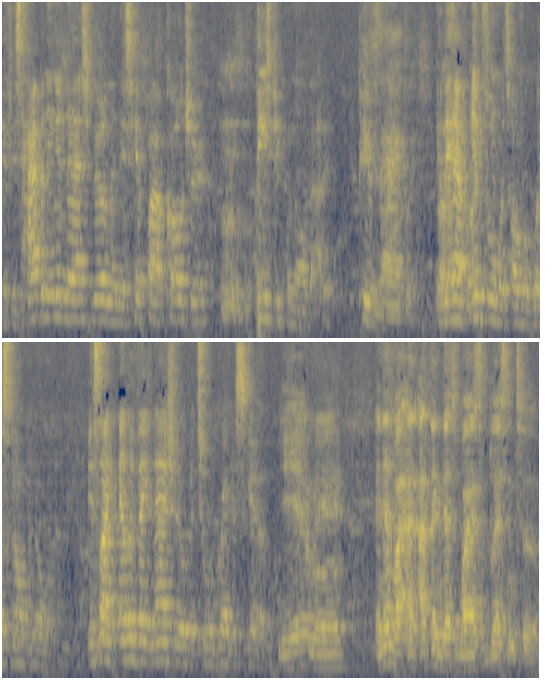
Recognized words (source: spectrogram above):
if it's happening in Nashville and it's hip hop culture, Mhm. these people know about it. Period. Exactly. And they have right. influence over what's going on. It's like elevate Nashville, but to a greater scale. Yeah, man. And that's why I, I think that's why it's a blessing to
